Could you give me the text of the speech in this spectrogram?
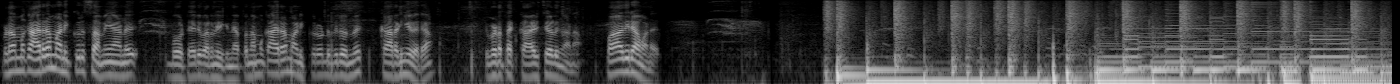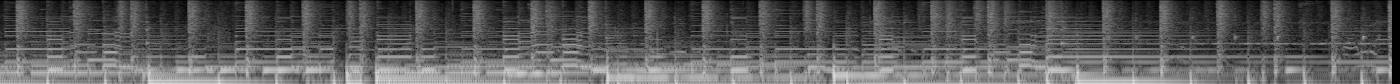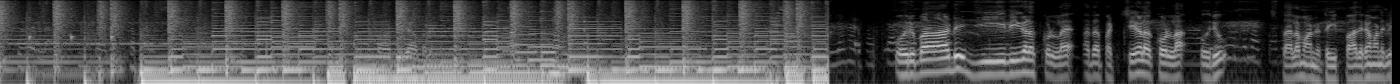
ഇവിടെ നമുക്ക് അരമണിക്കൂർ സമയമാണ് ബോട്ടുകാർ പറഞ്ഞിരിക്കുന്നത്. അപ്പോൾ നമുക്ക് അരമണിക്കൂർ ഇതിലൊന്ന് കറങ്ങി വരാം. ഇവിടുത്തെ കാഴ്ചകളും കാണാം. പാതിരാമണൽ. ഒരുപാട് ജീവികളൊക്കെ ഉള്ള അത് പക്ഷികളൊക്കെ ഉള്ള ഒരു സ്ഥലമാണ് കേട്ടോ ഈ പാതിരമണൽ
